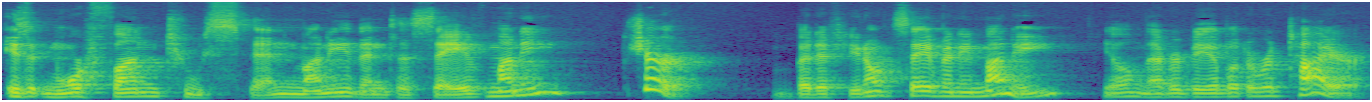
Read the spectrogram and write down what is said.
Is it more fun to spend money than to save money? Sure. But if you don't save any money, you'll never be able to retire.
